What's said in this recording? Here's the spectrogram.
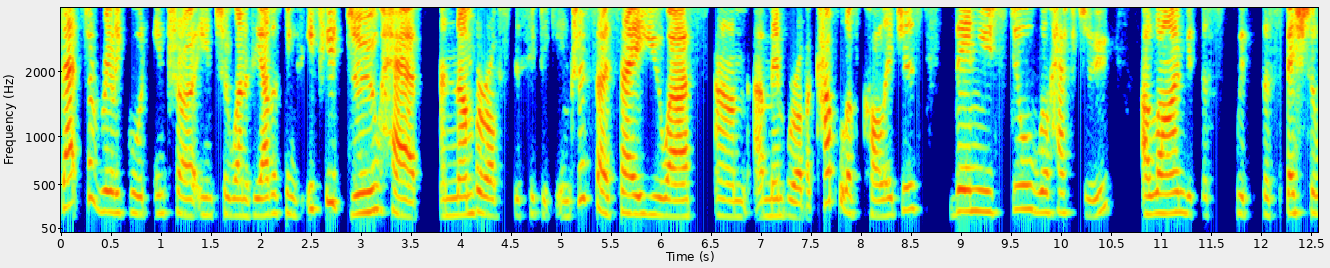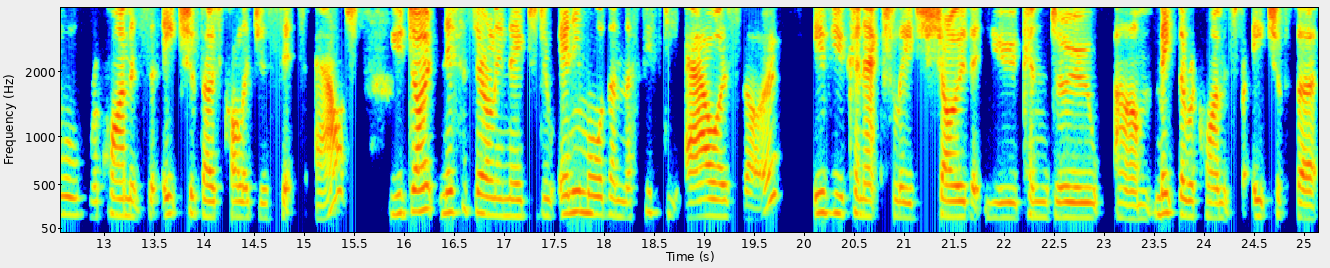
that's a really good intro into one of the other things if you do have a number of specific interests so say you are um, a member of a couple of colleges then you still will have to align with the, with the special requirements that each of those colleges sets out. You don't necessarily need to do any more than the 50 hours, though, if you can actually show that you can do um, meet the requirements for each of the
